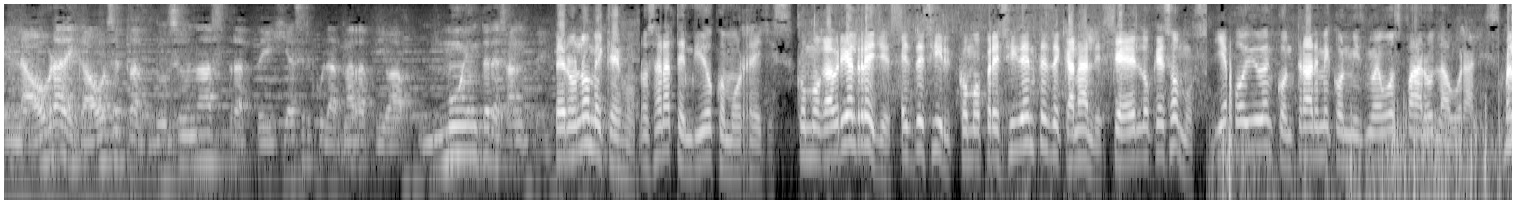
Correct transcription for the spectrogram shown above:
En la obra de Gabo se trasluce una estrategia circular narrativa muy interesante. Pero no me quejo, nos han atendido como reyes. Como Gabriel Reyes, es decir, como presidentes de canales, que es lo que somos. Y he podido encontrarme con mis nuevos faros laborales.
